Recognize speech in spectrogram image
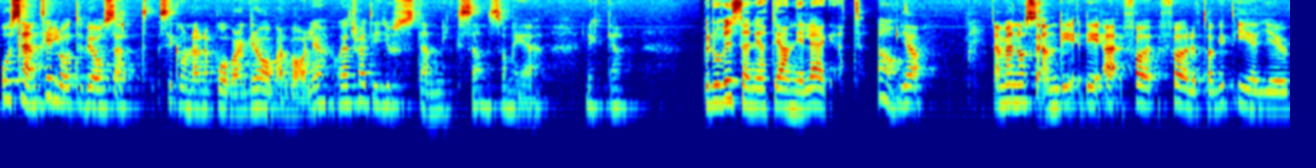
Och sen tillåter vi oss att sekunderna på vara gravallvarliga. Och jag tror att det är just den mixen som är nyckeln. För då visar ni att det är angeläget. Ja. Ja. ja men och sen, det, det är, för, företaget är ju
